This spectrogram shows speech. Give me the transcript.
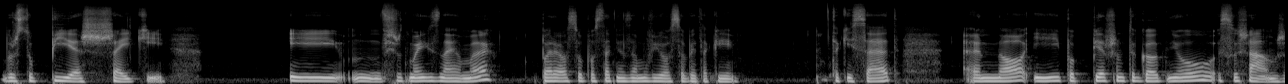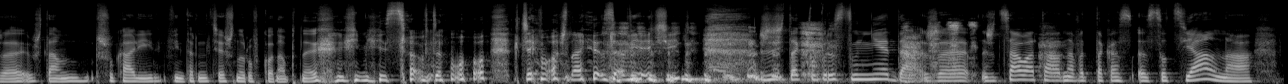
po prostu pijesz szejki. I mm, wśród moich znajomych parę osób ostatnio zamówiło sobie taki taki set. No i po pierwszym tygodniu słyszałam, że już tam szukali w internecie sznurów konopnych i miejsca w domu, gdzie można je zawiesić. że się tak po prostu nie da, że, że cała ta nawet taka socjalna E,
